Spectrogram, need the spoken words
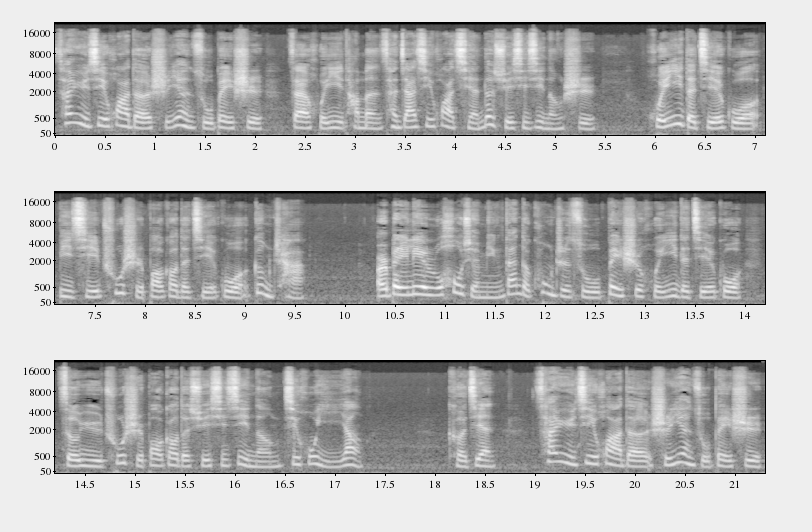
参与计划的实验组被试在回忆他们参加计划前的学习技能时，回忆的结果比其初始报告的结果更差；而被列入候选名单的控制组被试回忆的结果则与初始报告的学习技能几乎一样。可见，参与计划的实验组被试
